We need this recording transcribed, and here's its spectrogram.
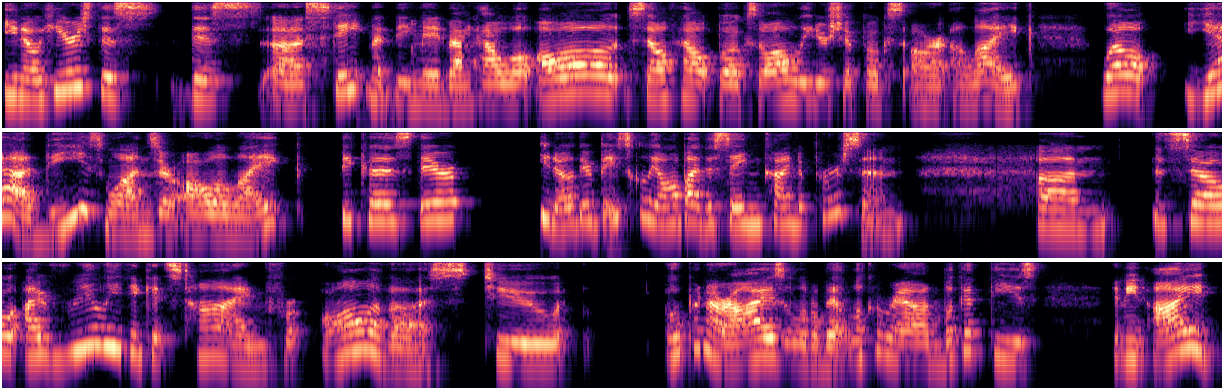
you know, here's this this uh, statement being made about how well all self help books, all leadership books are alike. Well, yeah, these ones are all alike because they're, you know, they're basically all by the same kind of person. Um, so I really think it's time for all of us to open our eyes a little bit, look around, look at these. I mean, I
